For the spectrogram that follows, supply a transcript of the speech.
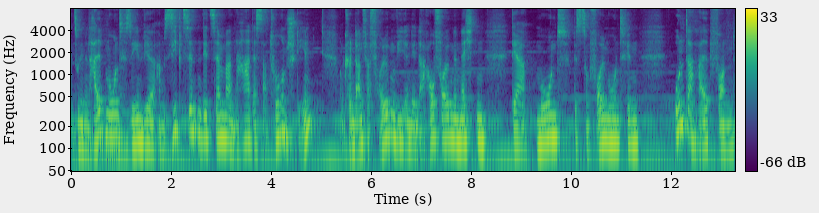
Den zunehmenden Halbmond sehen wir am 17. Dezember nahe des Saturn stehen und können dann verfolgen, wie in den darauffolgenden Nächten der Mond bis zum Vollmond hin unterhalb von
